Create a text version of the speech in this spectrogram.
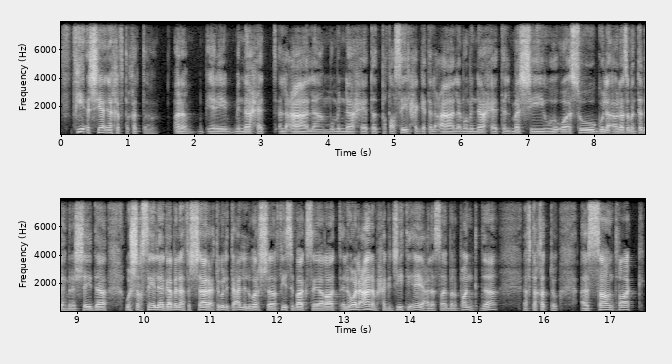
في أشياء يا أخي افتقدتها. أنا يعني من ناحية العالم ومن ناحية التفاصيل حقت العالم ومن ناحية المشي وأسوق ولا ولازم أنتبه من الشيء ده. والشخصية اللي أقابلها في الشارع تقول لي تعالي الورشه في سباق سيارات اللي هو العالم حق جي تي اي على سايبر بانك ده افتقدته. ال soundtrack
